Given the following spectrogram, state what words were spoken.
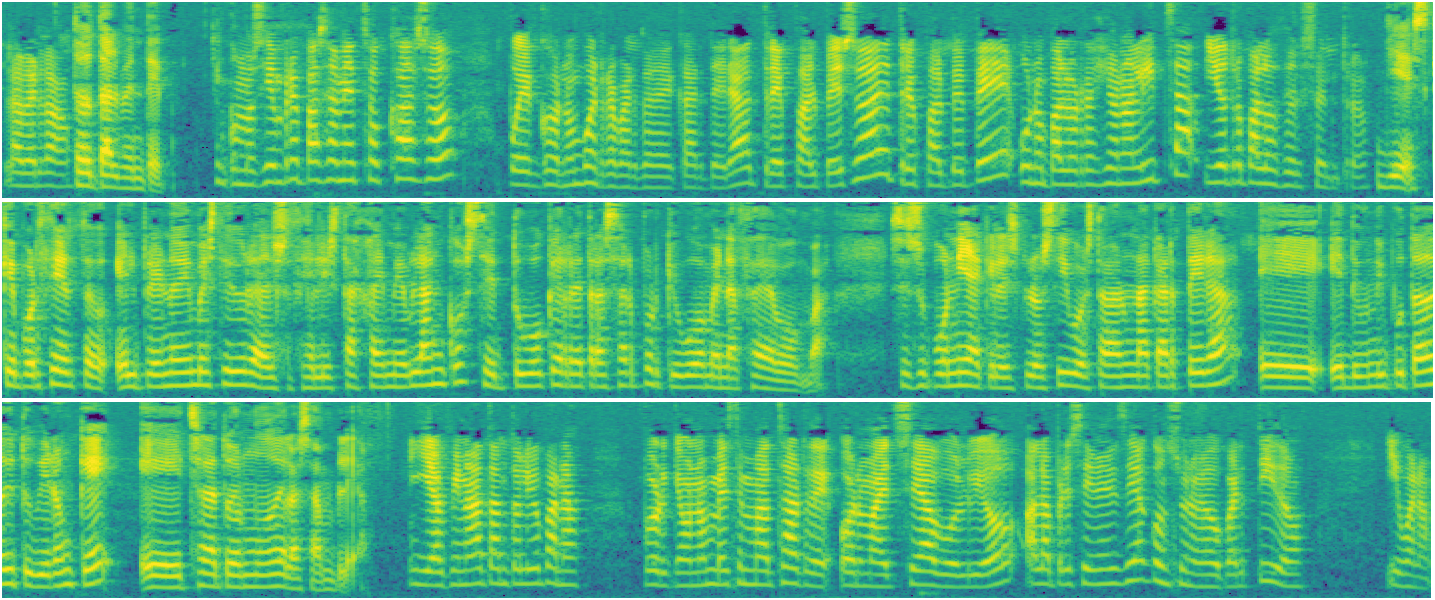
la verdad. Totalmente. Y como siempre pasa en estos casos, pues con un buen reparto de cartera. Tres para el PSOE, tres para el PP, uno para los regionalistas y otro para los del centro. Y es que, por cierto, el pleno de investidura del socialista Jaime Blanco se tuvo que retrasar porque hubo amenaza de bomba. Se suponía que el explosivo estaba en una cartera eh, de un diputado y tuvieron que eh, echar a todo el mundo de la asamblea. Y al final tanto lío para nada, porque unos meses más tarde Ormaechea volvió a la presidencia con su nuevo partido. Y bueno,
